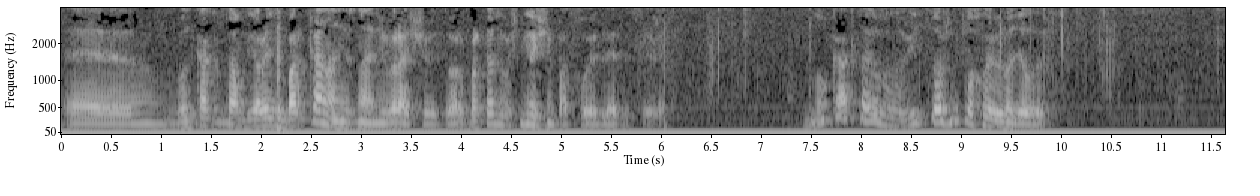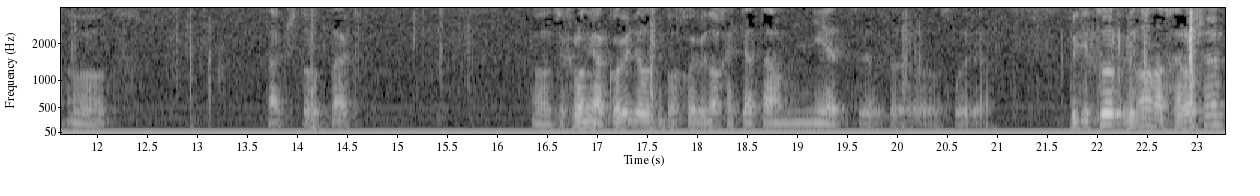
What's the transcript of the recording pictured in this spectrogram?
вот как там в районе Баркана, не знаю, не выращивают, Баркан в общем, не очень подходит для этой цели. Ну, как-то, видите, тоже неплохое вино делают. Вот. Так что вот так. Вот, Зихрон Якове делает неплохое вино, хотя там нет этого условия. Бекицур, вино у нас хорошее.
